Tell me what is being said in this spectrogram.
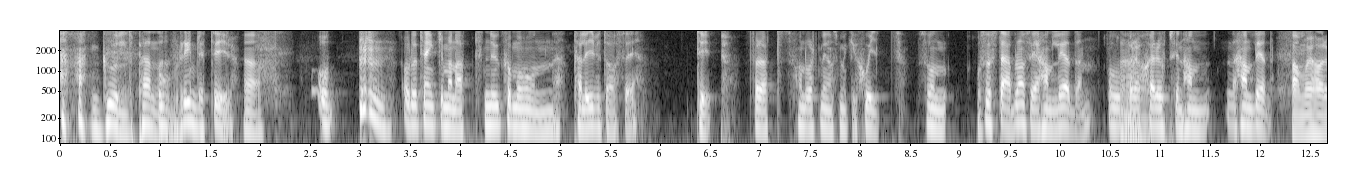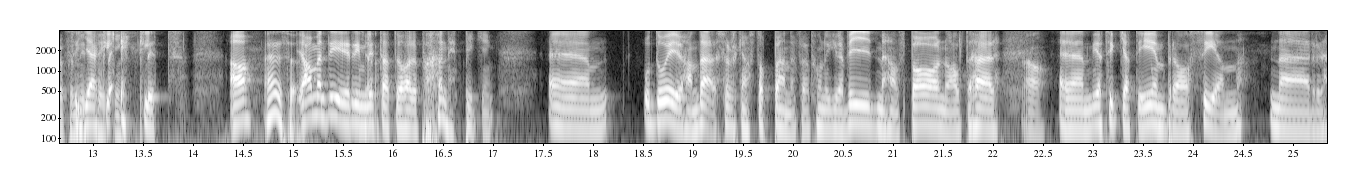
Guldpenna. Orimligt dyr. Ja. Och, och då tänker man att nu kommer hon ta livet av sig. Typ. För att hon har varit med om så mycket skit. Så hon, och så stabbar hon sig i handleden och Ja. börjar skära upp sin hand, handled. Fan vad jag har det på Så jäkla äckligt. Ja, Är det så? ja, men det är rimligt att du har det på nitpicking. Ehm, och då är ju han där så försöker han stoppa henne för att hon är gravid med hans barn och allt det här. Ja. Ehm, jag tycker att det är en bra scen när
